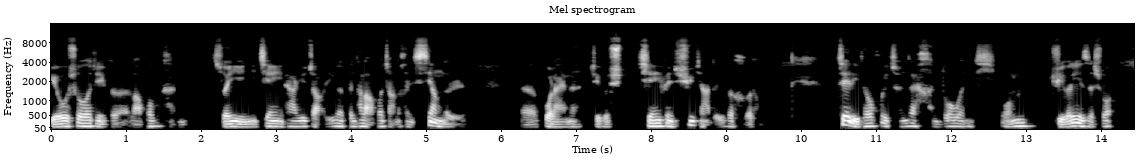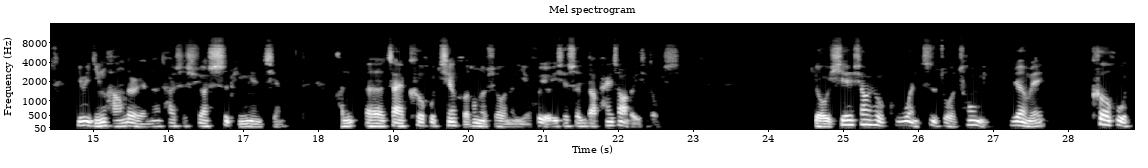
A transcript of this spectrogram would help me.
比如说，这个老婆不肯，所以你建议他去找一个跟他老婆长得很像的人，呃，过来呢，这个签一份虚假的一个合同，这里头会存在很多问题。我们举个例子说。因为银行的人呢，他是需要视频面签，很呃，在客户签合同的时候呢，也会有一些涉及到拍照的一些东西。有些销售顾问自作聪明，认为客户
